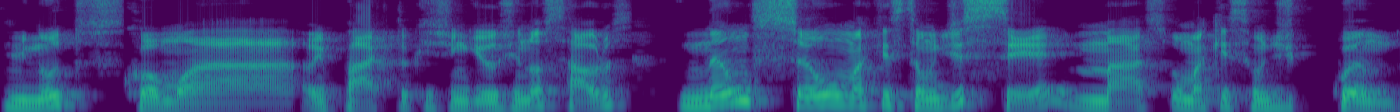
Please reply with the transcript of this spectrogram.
minutos, como a, o impacto que extinguiu os dinossauros, não são uma questão de ser, mas uma questão de quando.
